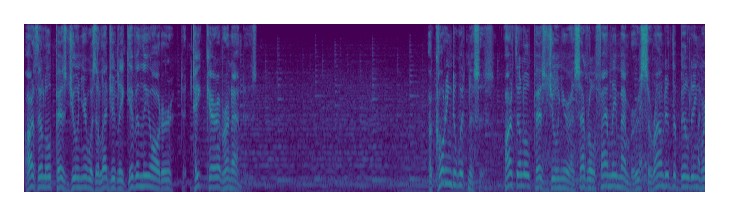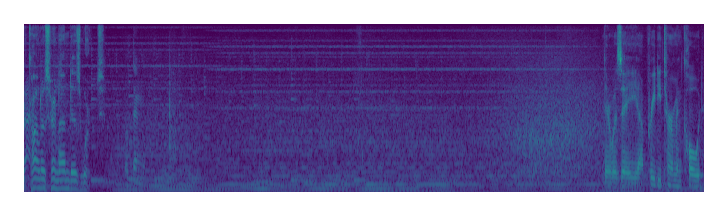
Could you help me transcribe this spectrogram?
Arthur Lopez Jr. was allegedly given the order to take care of Hernandez. According to witnesses, Arthur Lopez Jr. and several family members surrounded the building where Carlos Hernandez worked. There was a uh, predetermined code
